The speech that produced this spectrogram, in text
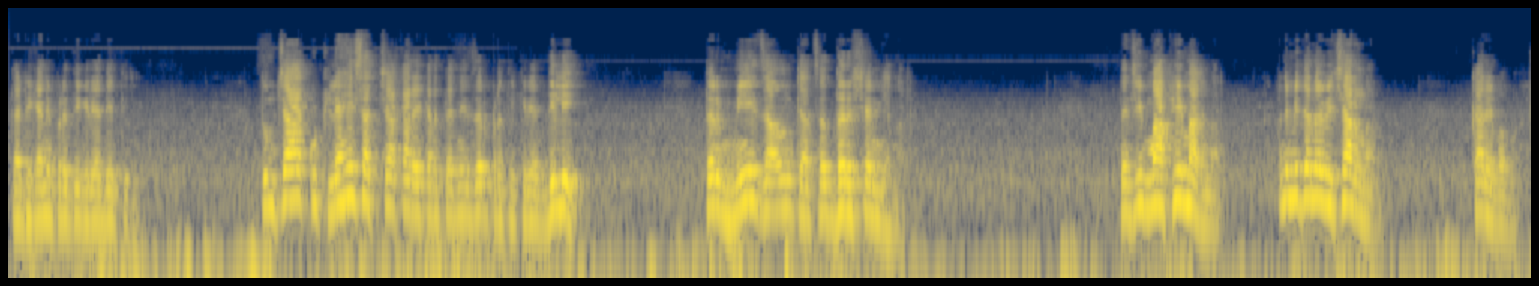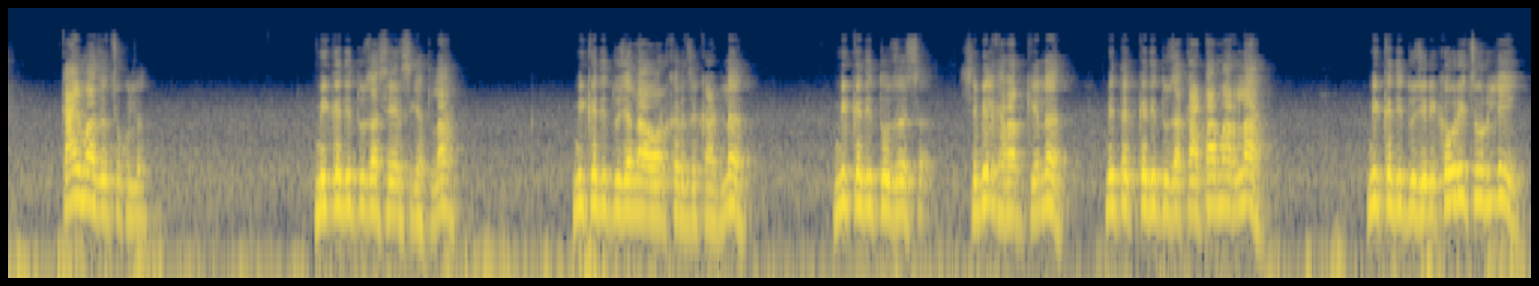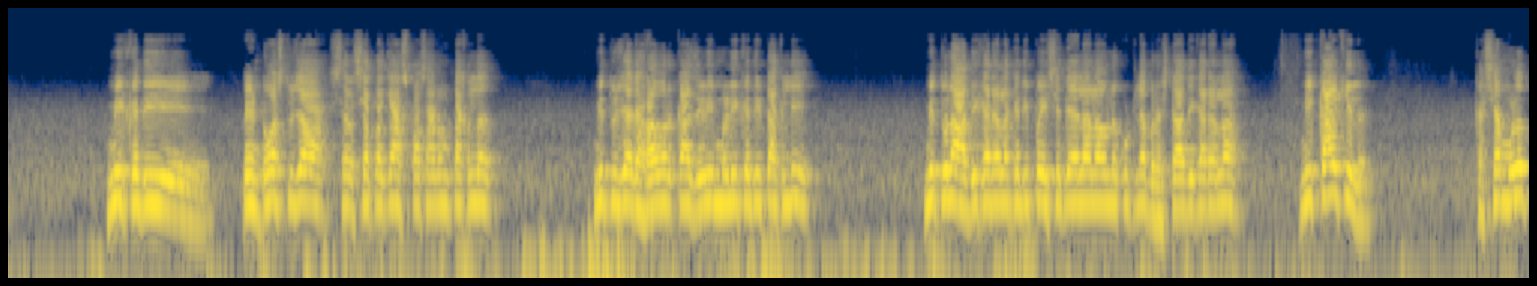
त्या ठिकाणी प्रतिक्रिया देतील. तुमच्या कुठल्याही सच्च्या कार्यकर्त्यांनी जर प्रतिक्रिया दिली तर मी जाऊन त्याचं दर्शन घेणार. त्यांची माफी मागणार. आणि मी त्यांना विचारणार का रे बाबा? काय माझं चुकलं? मी कधी तुझा शेअर्स घेतला? मी कधी तुझ्या नावावर कर्ज काढलं? मी कधी तुझं स सिबिल खराब केलं मी तर कधी तुझा काटा मारला मी कधी तुझी रिकव्हरी चुरली मी कधी पेंटवॉश तुझ्या श शेताच्या आसपास आणून टाकलं मी तुझ्या घरावर काजळी मळी कधी टाकली मी तुला अधिकाऱ्याला कधी पैसे द्यायला लावलं कुठल्या भ्रष्ट अधिकाऱ्याला मी काय केलं? कशामुळं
